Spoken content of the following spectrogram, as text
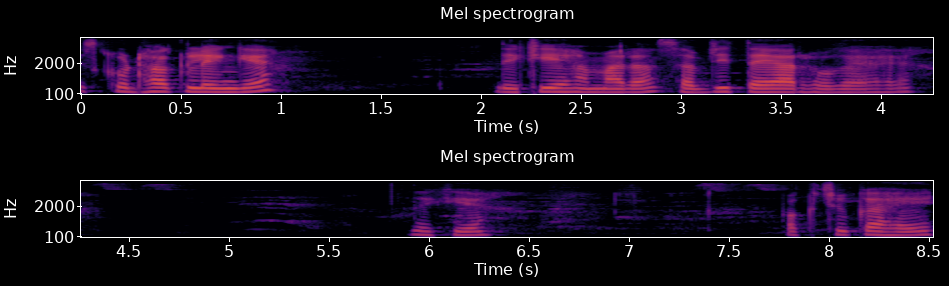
इसको ढक लेंगे। देखिए हमारा सब्ज़ी तैयार हो गया है। देखिए, पक चुका है।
